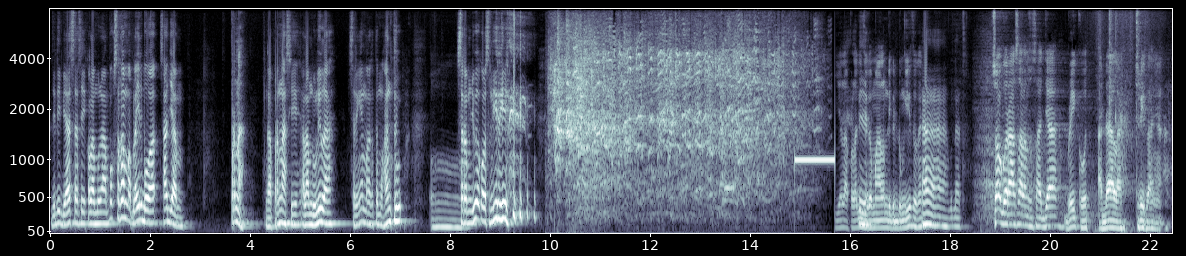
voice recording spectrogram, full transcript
Jadi biasa sih kalau mau rampok serem apalagi dibawa sajam. Pernah? Nggak pernah sih, alhamdulillah. Seringnya malah ketemu hantu. Oh. Serem juga kalau sendiri. Iyalah, apalagi jaga malam di gedung gitu kan. Ah, benar. So, gue rasa langsung saja berikut adalah ceritanya.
